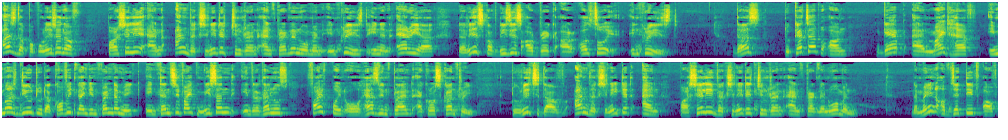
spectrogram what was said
As the population of partially and unvaccinated children and pregnant women increased in an area, the risk of disease outbreak are also increased. Thus, to catch up on gap and might have emerged due to the COVID-19 pandemic, intensified mission Indradhanush 5.0 has been planned across country to reach the unvaccinated and partially vaccinated children and pregnant women. The main objective of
